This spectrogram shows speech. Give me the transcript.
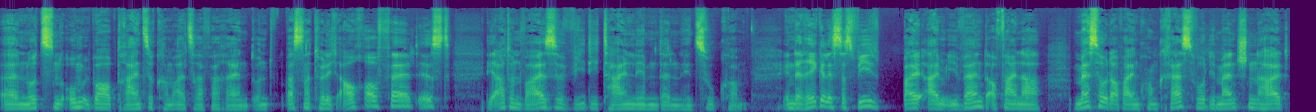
äh, nutzen, um überhaupt reinzukommen als Referent. Und was natürlich auch auffällt, ist die Art und Weise, wie die Teilnehmenden hinzukommen. In der Regel ist das wie bei einem Event auf einer Messe oder auf einem Kongress, wo die Menschen halt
